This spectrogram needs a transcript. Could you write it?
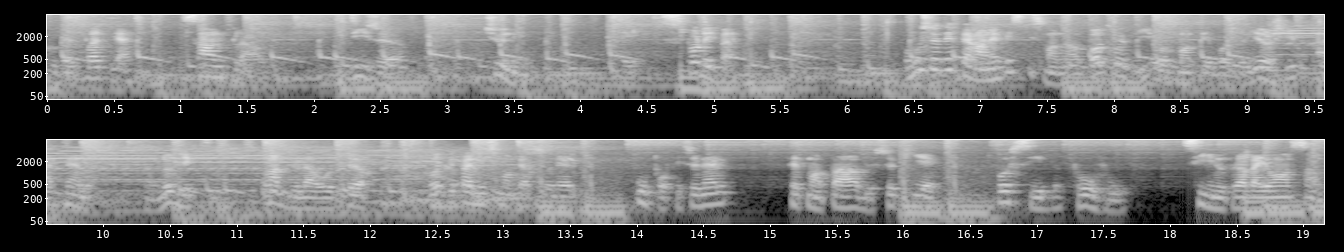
Google Podcast, SoundCloud, Deezer, TuneIn et Spotify. Vous souhaitez faire un investissement dans votre vie, augmenter votre leadership, atteindre un objectif, prendre de la hauteur, votre épanouissement personnel ou professionnel, faites-moi part de ce qui est possible pour vous si nous travaillons ensemble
